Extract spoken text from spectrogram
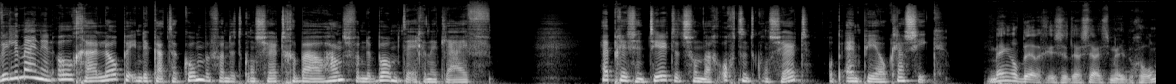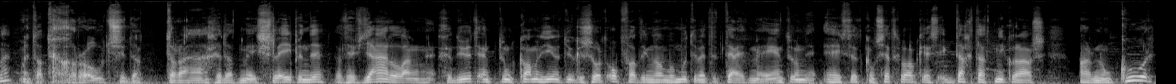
Willemijn en Olga lopen in de catacombe van het concertgebouw Hans van de Boom tegen het lijf. Hij presenteert het zondagochtendconcert op NPO Klassiek. Mengelberg is er destijds mee begonnen. Met dat grootse, dat trage, dat meeslepende. Dat heeft jarenlang geduurd. En toen kwam er hier natuurlijk een soort opvatting van we moeten met de tijd mee. En toen heeft het Concertgebouworkest, ik dacht dat Nicolaas Arnoncourt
